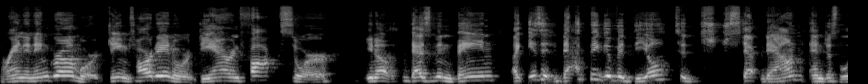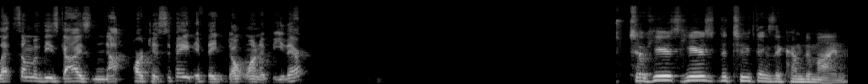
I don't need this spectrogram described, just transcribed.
Brandon Ingram or James Harden or De'Aaron Fox or you know Desmond Bane? Like, is it that big of a deal to step down and just let some of these guys not participate if they don't want to be there? So here's here's the two things that come to mind.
